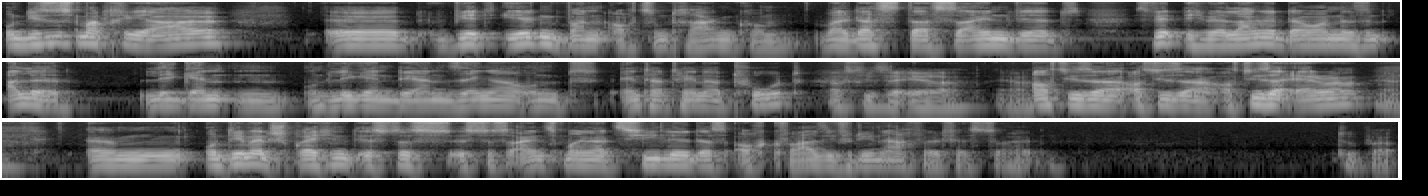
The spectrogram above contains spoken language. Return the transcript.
Und dieses Material äh, wird irgendwann auch zum Tragen kommen, weil das das sein wird. Es wird nicht mehr lange dauern, dann sind alle Legenden und legendären Sänger und Entertainer tot. Aus dieser Ära, ja. Aus dieser, aus dieser, aus dieser Ära. Ja. Ähm, und dementsprechend ist das, ist das eins meiner Ziele, das auch quasi für die Nachwelt festzuhalten. Super.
